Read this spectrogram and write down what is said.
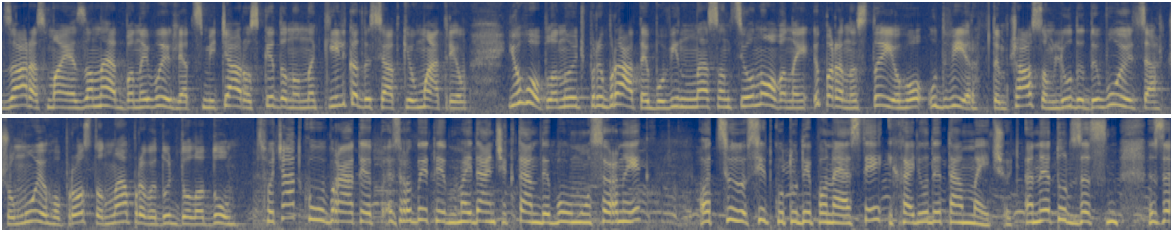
Зараз має занедбаний вигляд. Сміття розкидано на кілька десятків метрів. Його планують прибрати, бо він не санкціонований, і перенести його у двір. Тим часом люди дивуються, чому його просто не приведуть до ладу. Спочатку убрати, зробити майданчик там, де був мусорник, оцю сітку туди понести, і хай люди там мечуть. А не тут за, за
